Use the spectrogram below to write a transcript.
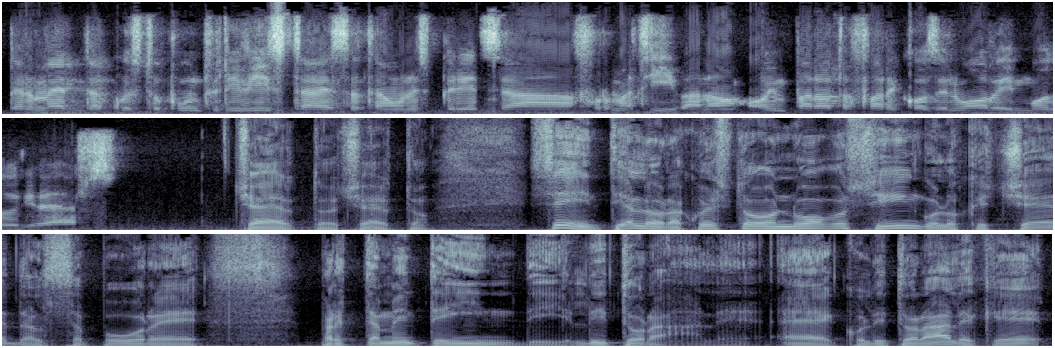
per me da questo punto di vista è stata un'esperienza formativa no? ho imparato a fare cose nuove in modo diverso certo certo Senti, allora questo nuovo singolo che c'è dal sapore prettamente indie, litorale, ecco, litorale che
